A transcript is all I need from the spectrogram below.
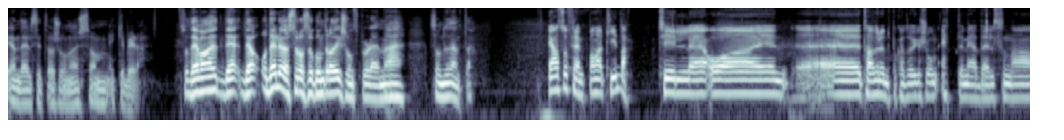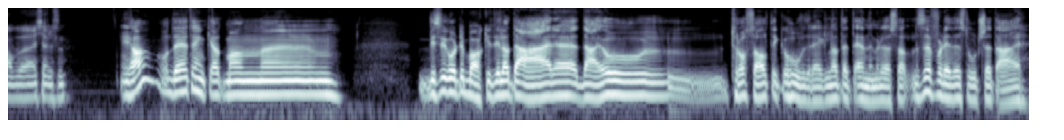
i en del situasjoner som ikke blir det. Så det var det, det, og det løser også kontradiksjonsproblemet som du nevnte. Ja, så fremt man har tid, da. Til eh, å eh, ta en runde på kontradiksjon etter meddelelsen av eh, kjennelsen. Ja, og det tenker jeg at man eh, Hvis vi går tilbake til at det er, øh, det er jo tross alt ikke hovedregelen at dette ender med løslatelse, fordi det stort sett er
